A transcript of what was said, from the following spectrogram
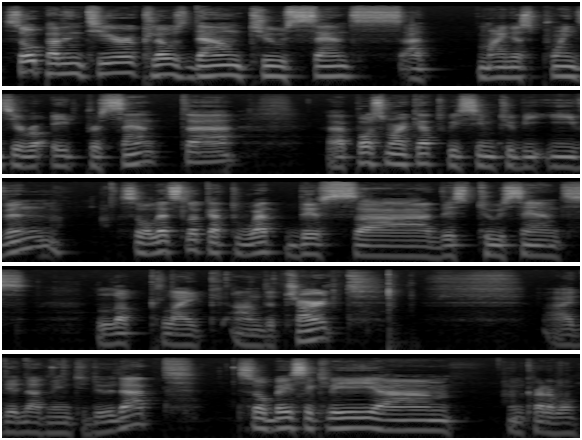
So Palantir closed down 2 cents at minus 0.08%. Uh, uh, Post market, we seem to be even. So let's look at what this uh, this 2 cents look like on the chart. I did not mean to do that. So basically, um, incredible.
